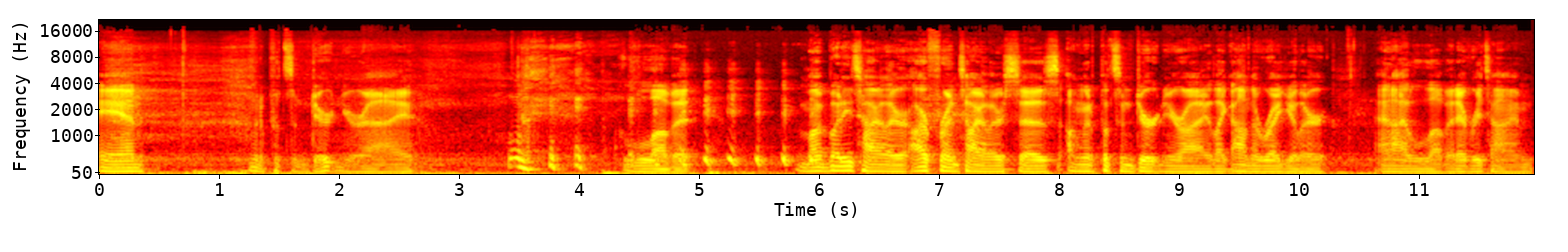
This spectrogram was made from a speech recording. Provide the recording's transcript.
And I'm gonna put some dirt in your eye. Love it. My buddy Tyler, our friend Tyler, says I'm gonna put some dirt in your eye, like on the regular, and I love it every time.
